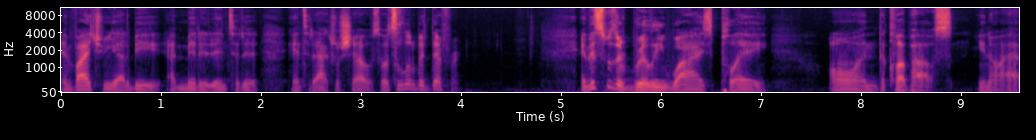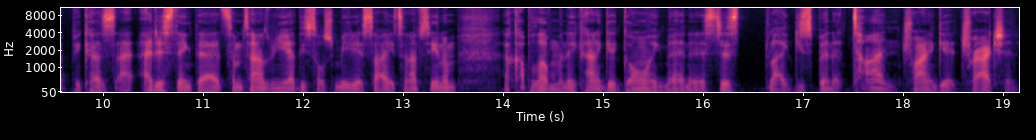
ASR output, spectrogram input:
invites you, you got to be admitted into the into the actual show. So it's a little bit different. And this was a really wise play on the Clubhouse, you know, app because I, I just think that sometimes when you have these social media sites, and I've seen them, a couple of them, and they kind of get going, man, and it's just like you spend a ton trying to get traction.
